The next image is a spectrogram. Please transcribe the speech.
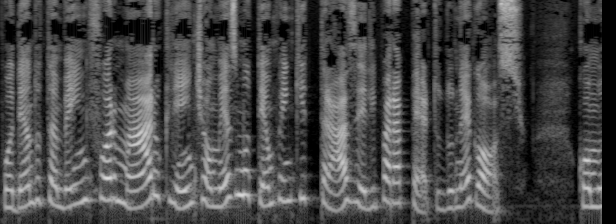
podendo também informar o cliente ao mesmo tempo em que traz ele para perto do negócio. Como,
